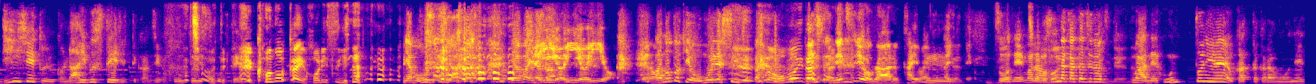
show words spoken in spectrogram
DJ というかライブステージって感じが本当にすごくて。この回掘りすぎなんだよいや、もう本当に、やばい、ないいよいいよいいよ。あの時を思い出しすぎちゃった。そう思い出した。ね熱熱量がある回はやっぱ大事だよ、そうね、まあでもそんな形のまあね、本当にね、よかったから、もうね、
